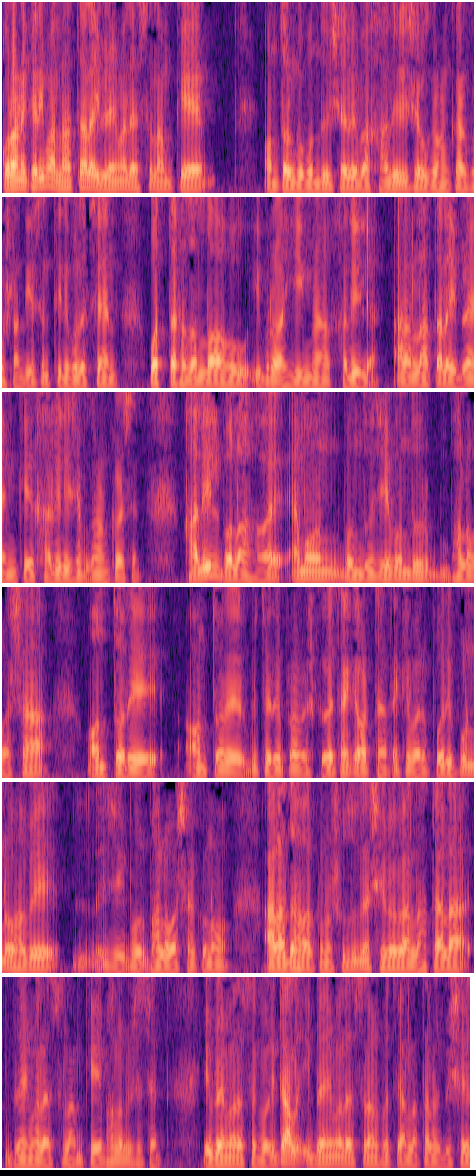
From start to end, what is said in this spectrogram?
কোরআনে করিম আল্লাহ তালা ইব্রাহিম আলাহিসাল্লামকে অন্তরঙ্গ বন্ধু হিসেবে বা খালিল হিসেবে গ্রহণ করার ঘোষণা দিয়েছেন। তিনি বলেছেন ওত্তাখাজাল্লাহ ইব্রাহিমা খালিলা। আর আল্লাহ তালা ইব্রাহিমকে খালিল হিসেবে গ্রহণ করেছেন। খালিল বলা হয় এমন বন্ধু যে বন্ধুর ভালোবাসা অন্তরে, অন্তরের ভিতরে প্রবেশ করে থাকে, অর্থাৎ একেবারে পরিপূর্ণভাবে যে ভালোবাসার কোনো আলাদা হওয়ার কোনো সুযোগ নেই। সেভাবে আল্লাহ তালা ইব্রাহিম আলাহিসাল্লামকে ভালোবেসেছেন। ইব্রাহিম আলাহিসাম এটা ইব্রাহিম আলাহিসাল্লামের প্রতি আল্লাহ তালার বিশেষ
